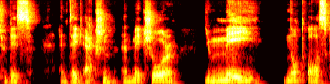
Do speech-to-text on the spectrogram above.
to this and take action and make sure you may not ask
